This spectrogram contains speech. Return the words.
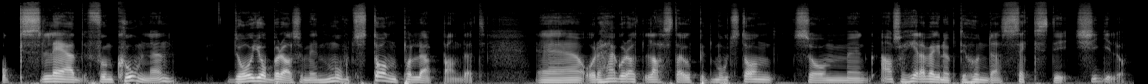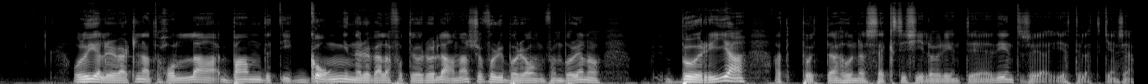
Och slädfunktionen, då jobbar du alltså med motstånd på löpbandet. Eh, och det här går att lasta upp ett motstånd som eh, alltså hela vägen upp till 160 kilo. Och då gäller det verkligen att hålla bandet igång när du väl har fått det att rulla. Annars så får du börja om från början och börja att putta 160 kilo. Det är inte, det är inte så jättelätt kan jag säga.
